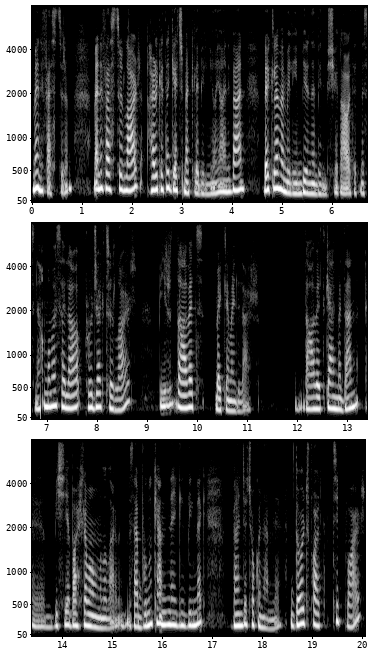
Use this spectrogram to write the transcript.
manifester'ım. Manifester'lar harekete geçmekle biliniyor. Yani ben beklememeliyim birinin beni bir şeye davet etmesini. Ama mesela projector'lar bir davet beklemeliler. Davet gelmeden e, bir şeye başlamamalılar. Mesela bunu kendine ilgili bilmek bence çok önemli. Dört farklı tip var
